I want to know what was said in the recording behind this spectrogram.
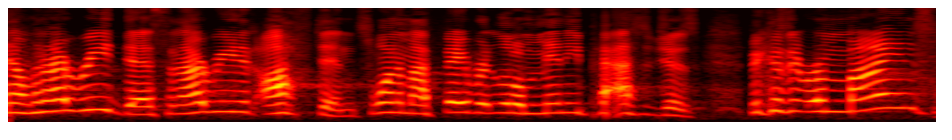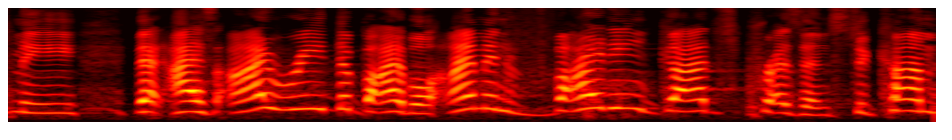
Now, when I read this, and I read it often, it's one of my favorite little mini passages because it reminds me that as I read the Bible, I'm inviting God's presence to come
